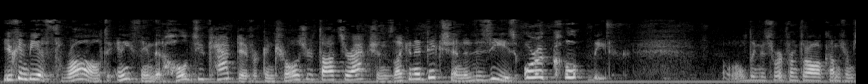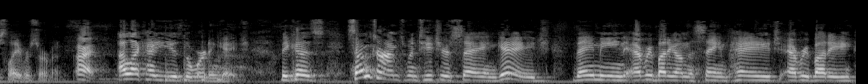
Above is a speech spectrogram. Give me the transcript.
You can be a thrall to anything that holds you captive or controls your thoughts or actions, like an addiction, a disease, or a cult leader. The old English word from thrall comes from slave or servant. Alright, I like how you use the word engage. Because sometimes when teachers say engage, they mean everybody on the same page, everybody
